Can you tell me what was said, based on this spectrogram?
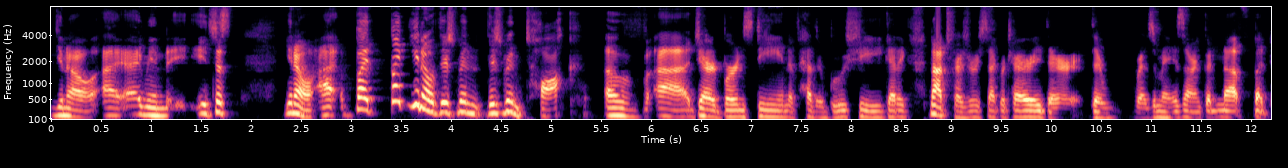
You know, I, I mean, it's just you know, I, but but you know, there's been there's been talk of uh, Jared Bernstein, of Heather Boushey getting not Treasury Secretary. Their their resumes aren't good enough, but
